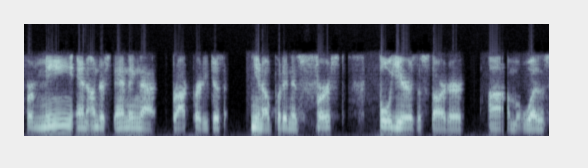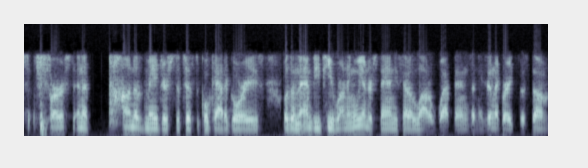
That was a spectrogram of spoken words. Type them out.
for me, and understanding that Brock Purdy just, you know, put in his first full year as a starter, um, was first in a ton of major statistical categories, was in the MVP running. We understand he's got a lot of weapons and he's in a great system.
